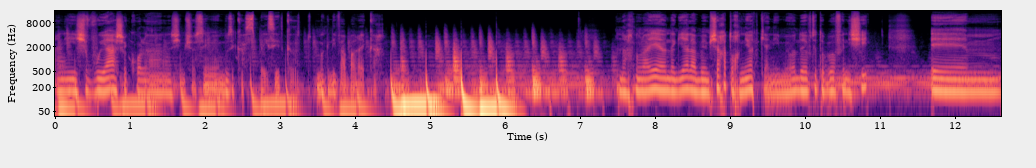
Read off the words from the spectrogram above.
אני שבויה של כל האנשים שעושים מוזיקה ספייסית כזאת מגניבה ברקע. אנחנו אולי נגיע אליו בהמשך התוכניות, כי אני מאוד אוהבת אותו באופן אישי. אמ,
